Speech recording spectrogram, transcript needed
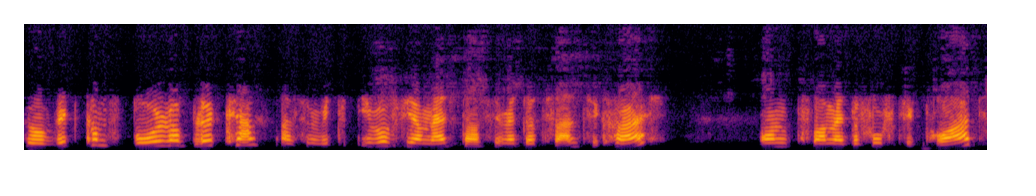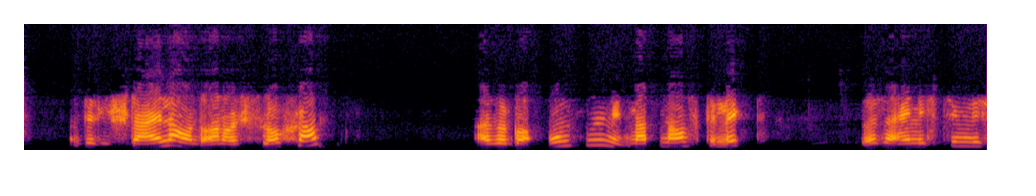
so Wettkampfboulderblöcke, also mit über 4 Meter, 4,20 Meter hoch und 2,50 Meter breit. Ein bisschen steiler und einer ist flacher. Also unten mit Matten ausgelegt. Das ist eigentlich ziemlich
